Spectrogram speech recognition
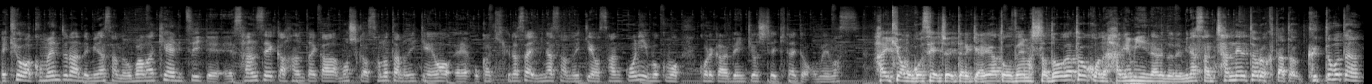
え今日はコメント欄で皆さんのオバマケアについて、え賛成か反対かもしくはその他の意見を、えお書きください。皆さんの意見を参考に僕もこれから勉強していきたいと思います。はい今日もご清聴いただきありがとうございました。動画投稿の励みになるので皆さんチャンネル登録とあとグッドボタン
